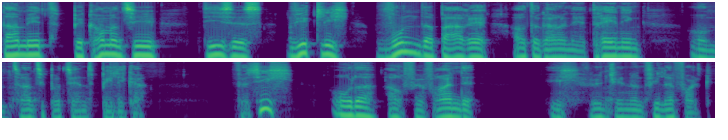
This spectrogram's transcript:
Damit bekommen Sie dieses wirklich wunderbare autogene Training um 20 Prozent billiger. Für sich oder auch für Freunde. Ich wünsche Ihnen viel Erfolg.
